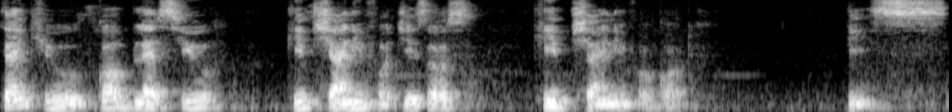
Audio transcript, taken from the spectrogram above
Thank you. God bless you. Keep shining for Jesus. Keep shining for God. Peace.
